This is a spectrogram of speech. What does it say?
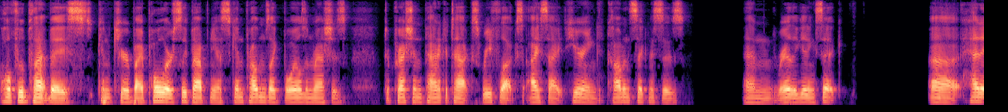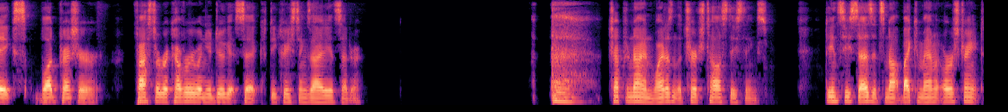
Whole food plant based can cure bipolar, sleep apnea, skin problems like boils and rashes, depression, panic attacks, reflux, eyesight, hearing, common sicknesses, and rarely getting sick. Uh, headaches, blood pressure, faster recovery when you do get sick, decreased anxiety, etc. Chapter 9 Why doesn't the church tell us these things? D&C says it's not by commandment or restraint.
